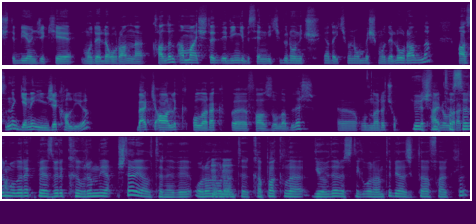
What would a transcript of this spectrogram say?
işte bir önceki modele oranla kalın ama işte dediğin gibi senin 2013 ya da 2015 modeli oranla aslında gene ince kalıyor. Belki ağırlık olarak e, fazla olabilir. E, onlara çok Yo, detaylı olarak tasarım bak. olarak biraz böyle kıvrımlı yapmışlar ya altına ve oran Hı-hı. orantı kapakla gövde arasındaki orantı birazcık daha farklı.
